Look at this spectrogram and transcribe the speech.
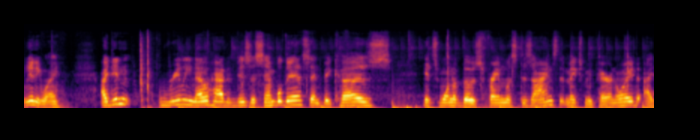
Anyway, I didn't really know how to disassemble this, and because it's one of those frameless designs that makes me paranoid, I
